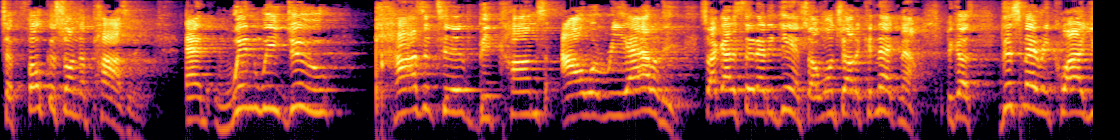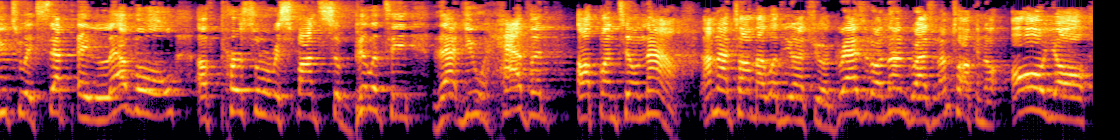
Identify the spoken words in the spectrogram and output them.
to focus on the positive. And when we do, positive becomes our reality. So I got to say that again. So I want y'all to connect now because this may require you to accept a level of personal responsibility that you haven't up until now. I'm not talking about whether you're a graduate or non-graduate. I'm talking to all y'all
